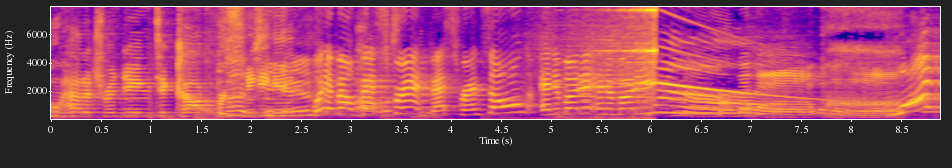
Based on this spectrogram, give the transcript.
Who had a trending TikTok for that? sneaking, Sneaking in? in? What about best friend? Best friend song? Anybody? Anybody? What?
